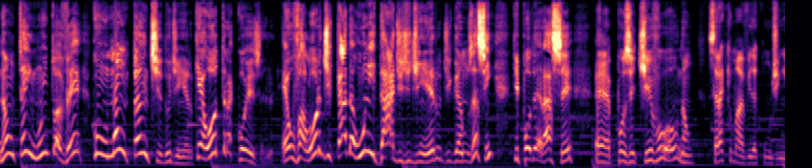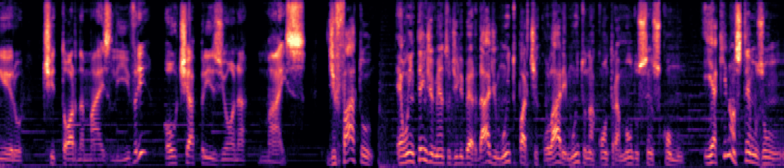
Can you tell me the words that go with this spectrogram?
não tem muito a ver com o montante do dinheiro, que é outra coisa. Né? É o valor de cada unidade de dinheiro, digamos assim, que poderá ser é, positivo ou não. Será que uma vida com dinheiro te torna mais livre ou te aprisiona mais? De fato, é um entendimento de liberdade muito particular e muito na contramão do senso comum. E aqui nós temos um,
